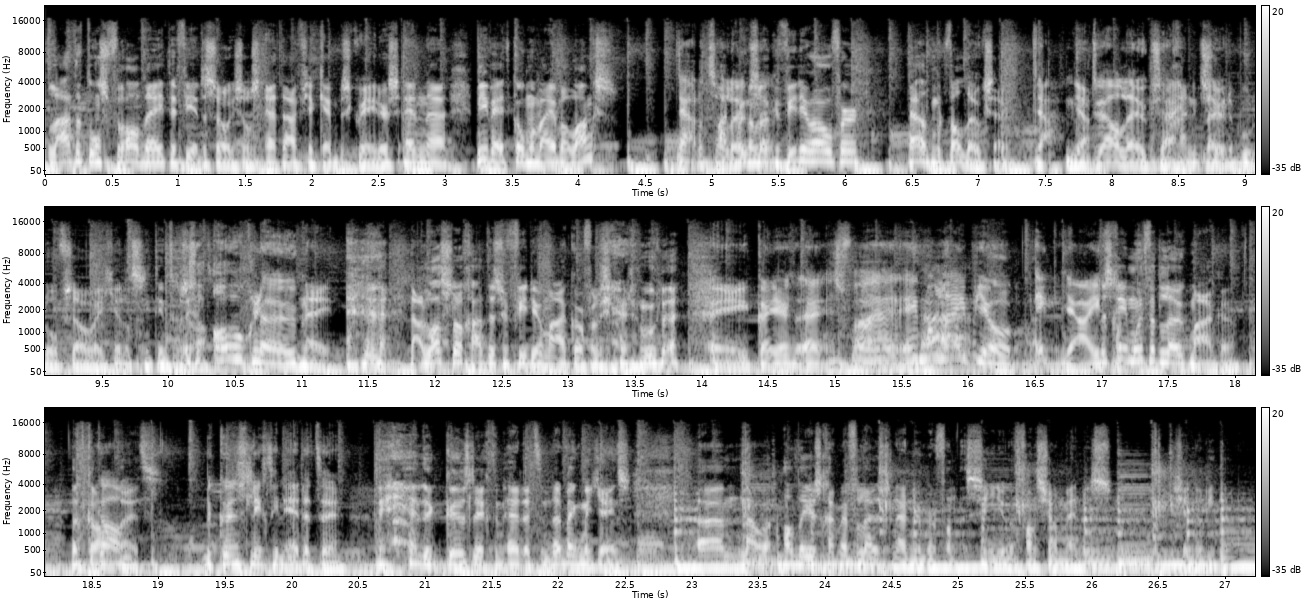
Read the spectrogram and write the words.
Laat het ons vooral weten via de socials. Avia Campus Creators. En eh, wie weet komen wij wel langs. Ja, dat zal leuk we een zijn. leuke video over. Ja, dat moet wel leuk zijn. Ja, het moet wel leuk We zijn. gaan niet Leuk. de boelen of zo, weet je. Dat is niet Is interessant. ook leuk. Nee. nou, Laslo gaat dus een video maken over de boelen. Hey, kan je... eh, is wel helemaal lijp, joh. Ik, ja, ik Misschien moeten we het leuk maken. Dat kan, kan. altijd. De kunst ligt in editen. de kunst ligt in editen, daar ben ik met je eens. Ehm, nou, allereerst gaan we even luisteren naar het nummer van, van Shawn Mendes. Senorita.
